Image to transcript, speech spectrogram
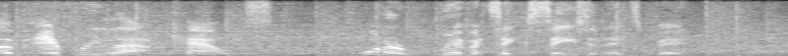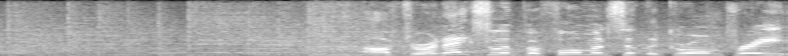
of every lap counts. What a riveting season it's been. After an excellent performance at the Grand Prix,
